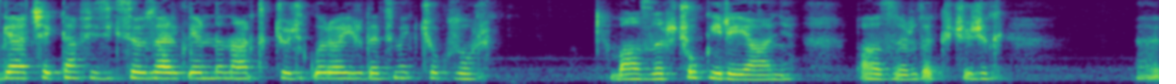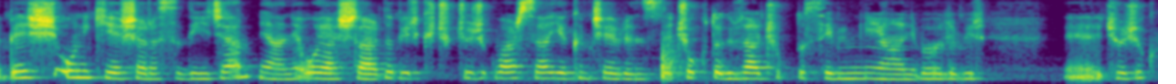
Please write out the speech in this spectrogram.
Gerçekten fiziksel özelliklerinden artık çocukları ayırt etmek çok zor. Bazıları çok iri yani. Bazıları da küçücük. 5-12 yaş arası diyeceğim. Yani o yaşlarda bir küçük çocuk varsa yakın çevrenizde çok da güzel, çok da sevimli yani böyle bir e, çocuk.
